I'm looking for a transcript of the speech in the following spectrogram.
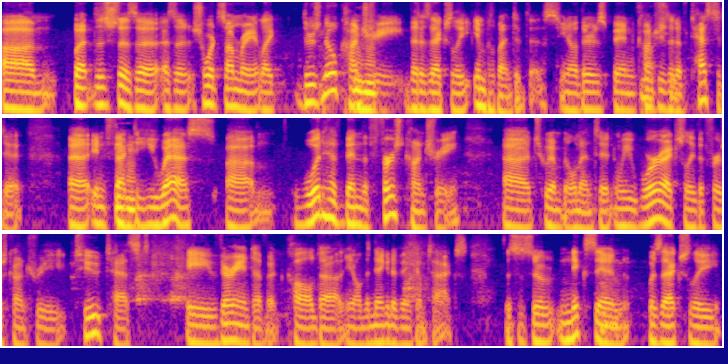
Um, but just as a as a short summary, like there's no Mm-hmm. country that has actually implemented this. You know, there's been countries that have tested it. Uh, in fact, Mhm. the U.S. Um, would have been the first country uh, to implement it, and we were actually the first country to test a variant of it called, uh, you know, the negative income tax. This is so Nixon was actually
